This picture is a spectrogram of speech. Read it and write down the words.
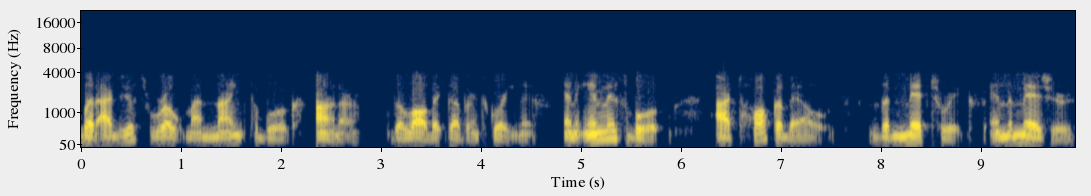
But I just wrote my ninth book, Honor, the Law That Governs Greatness. And in this book, I talk about the metrics and the measures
